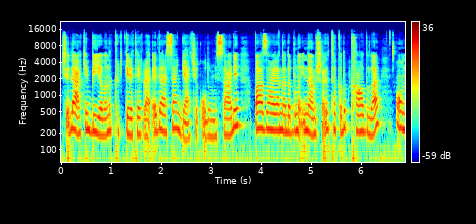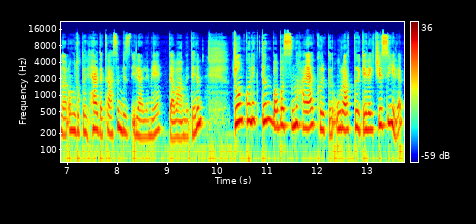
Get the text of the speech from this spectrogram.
İşte lakin bir yalanı 40 kere tekrar edersen gerçek olur misali. Bazı hayranlar da buna inanmışlar takılıp kaldılar. Onlar oldukları yerde kalsın biz ilerlemeye devam edelim. John Connington babasını hayal kırıklığına uğrattığı gerekçesiyle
